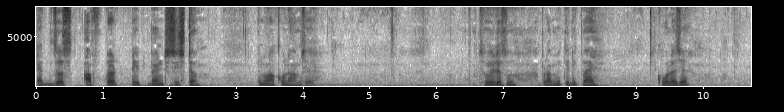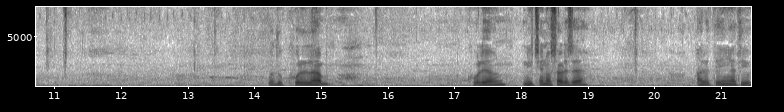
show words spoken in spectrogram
exhaust after treatment system એનું આખું નામ છે. જોઈ લેશું. આપણા મિકેનિક ભાઈ ખોલે છે. બધું ખુલ્લા ખોલ્યા નીચેનો સાઈડ છે. આ રીતે અહીંયાથી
